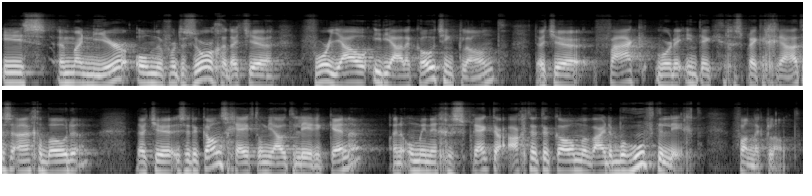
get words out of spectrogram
is een manier om ervoor te zorgen dat je voor jouw ideale coachingklant, dat je vaak worden intakegesprekken gratis aangeboden, dat je ze de kans geeft om jou te leren kennen en om in een gesprek erachter te komen waar de behoefte ligt van de klant.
